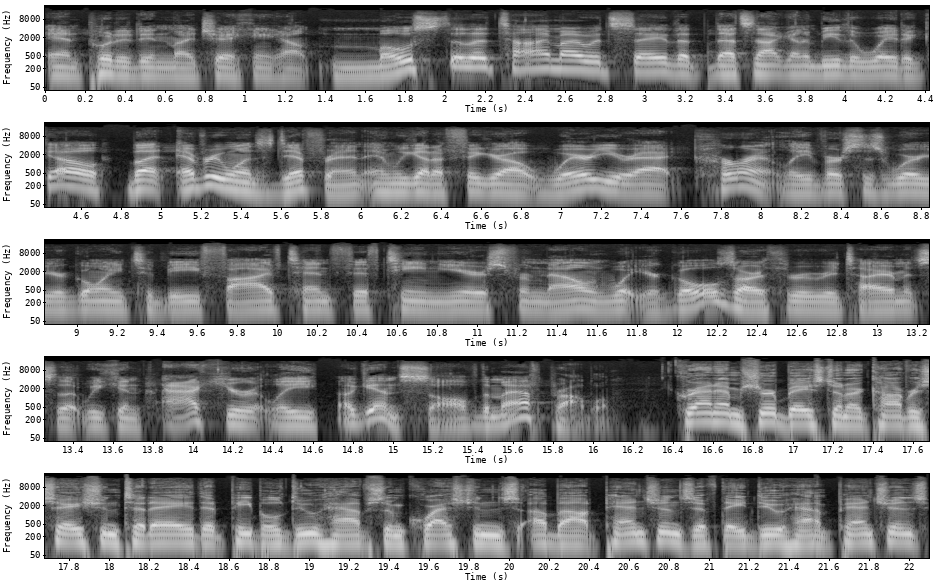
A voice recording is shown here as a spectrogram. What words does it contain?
and put it in my checking account? Most of the time, I would say that that's not going to be the way to go, but everyone's different and we got to figure out where you're at currently versus where you're going to be 5, 10, 15 years from now and what your goals are through retirement so that we can accurately, again, solve the math problem. Grant, I'm sure based on our conversation today that people do have some questions about pensions, if they do have pensions,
